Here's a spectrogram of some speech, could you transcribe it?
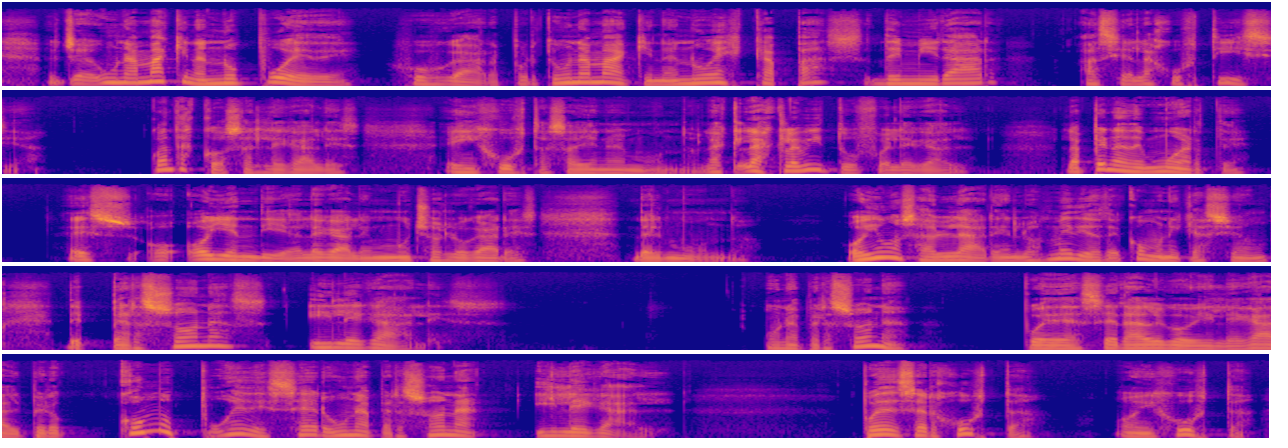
una máquina no puede juzgar, porque una máquina no es capaz de mirar hacia la justicia. ¿Cuántas cosas legales e injustas hay en el mundo? La, la esclavitud fue legal. La pena de muerte es hoy en día legal en muchos lugares del mundo. Oímos hablar en los medios de comunicación de personas ilegales. Una persona puede hacer algo ilegal, pero ¿cómo puede ser una persona ilegal? Puede ser justa o injusta,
